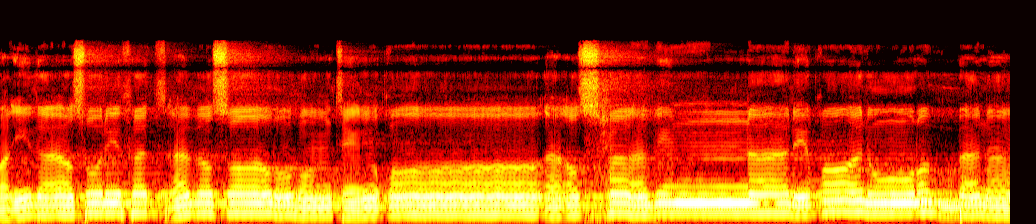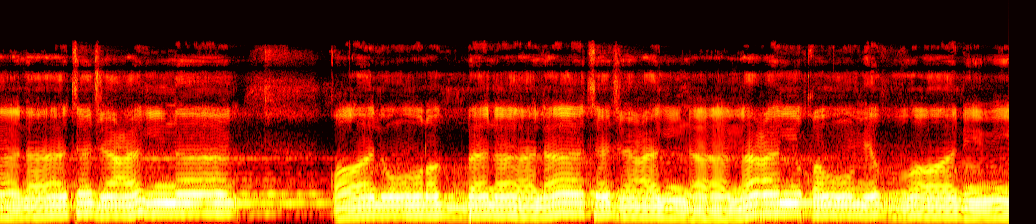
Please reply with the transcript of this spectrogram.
وإذا صرفت أبصارهم تلقاء أصحاب النار قالوا ربنا لا تجعلنا قالوا ربنا لا تجعلنا مع القوم الظالمين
